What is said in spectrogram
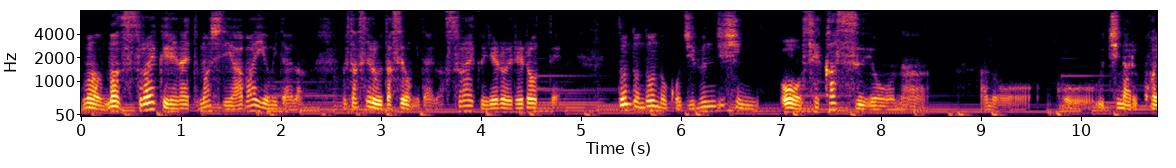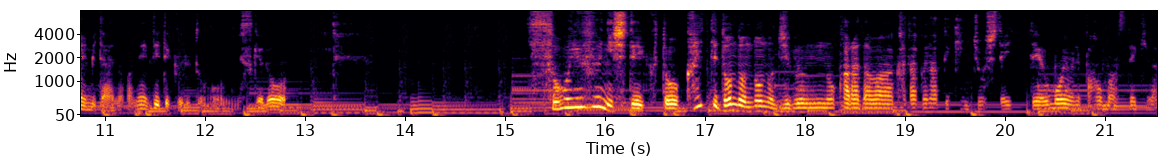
まあ、まずストライク入れないとマジでやばいよみたいな、打たせろ打たせろみたいな、ストライク入れろ入れろって、どんどんどんどんこう自分自身をせかすような、あの、こう、内なる声みたいなのがね、出てくると思うんですけど、そういう風にしていくと、かえってどんどんどんどん自分の体は硬くなって緊張していって、思うようにパフォーマンスできな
